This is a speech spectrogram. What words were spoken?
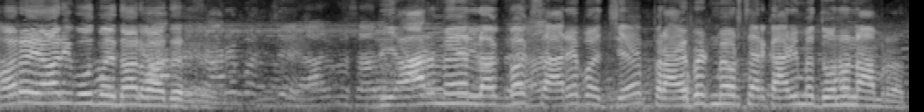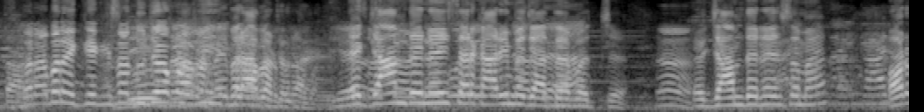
अरे यार ये बहुत मज़ेदार बात है। बिहार में लगभग सारे बच्चे प्राइवेट में और सरकारी में दोनों नाम रहता है। बराबर है एक साथ दूसरे का बराबर बराबर एग्ज़ाम देने ही सरकारी में जाते हैं बच्चे। हाँ। एग्ज़ाम देने के समय और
